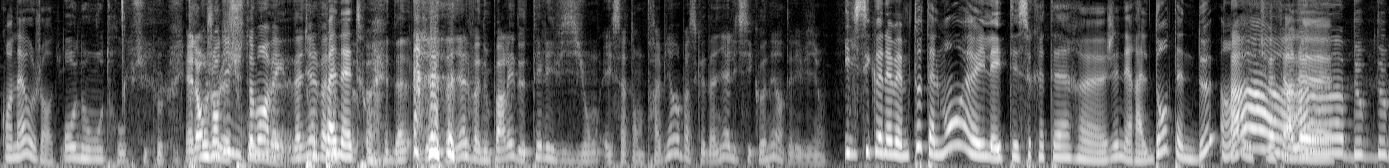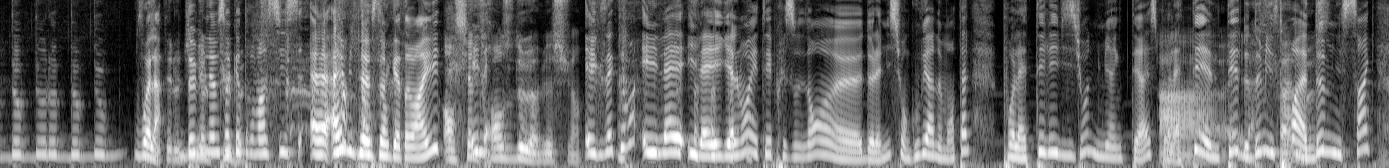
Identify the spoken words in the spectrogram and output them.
qu'on a aujourd'hui. Oh non, trop si peu. Et alors aujourd'hui, Trouble, justement, trouble, avec Daniel va, nous... Daniel va nous parler de télévision. Et ça tombe très bien parce que Daniel, il s'y connaît en télévision. Il s'y connaît même totalement. il a été secrétaire général d'Antenne 2. hein, ah, tu vas faire le... ah, doub, doub, doub, voilà, le de jingle pub. 1986 euh, à 1988. Ancienne Il- France 2, hein, bien sûr. Exactement. Et il a, il a également été président euh, de la mission gouvernementale pour la télévision numérique terrestre, pour Ah, la TNT, de la 2003 à fameuse- 2005. La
